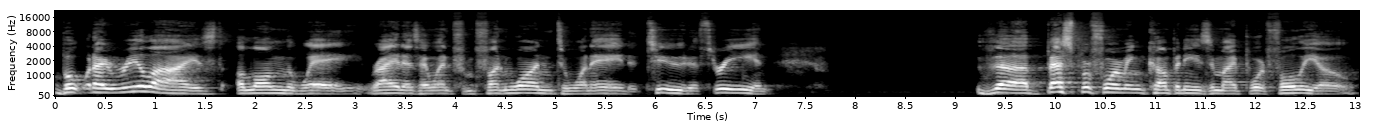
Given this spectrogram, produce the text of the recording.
but what I realized along the way, right, as I went from Fund One to 1A to two to three, and the best performing companies in my portfolio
